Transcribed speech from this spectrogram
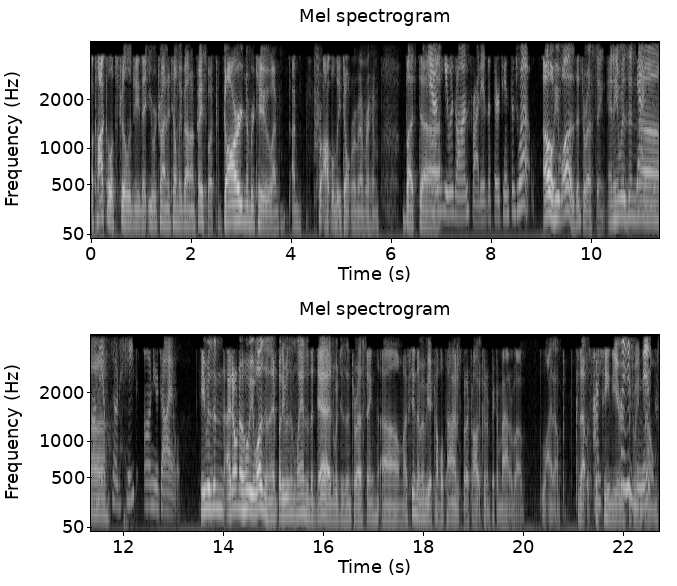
Apocalypse trilogy that you were trying to tell me about on Facebook. Guard number two. I'm I'm probably don't remember him, but uh and he was on Friday the 13th as well. oh, he was interesting, and he was in. Yeah, he was on the uh, episode Hate on Your Dial. He was in. I don't know who he was in it, but he was in Land of the Dead, which is interesting. Um, I've seen the movie a couple times, but I probably couldn't pick him out of a lineup because that was Uh, 15 years between Nip. films.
